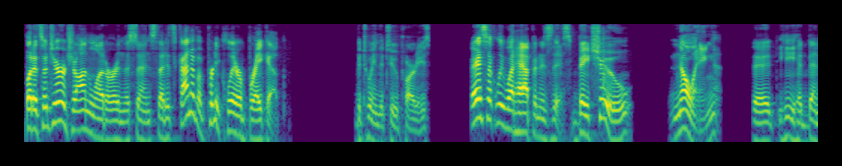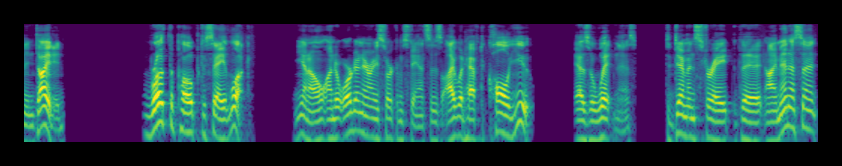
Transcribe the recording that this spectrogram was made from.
But it's a Dear John letter in the sense that it's kind of a pretty clear breakup between the two parties. Basically, what happened is this Becciu, knowing that he had been indicted, wrote the Pope to say, look, you know, under ordinary circumstances, I would have to call you as a witness to demonstrate that I'm innocent.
